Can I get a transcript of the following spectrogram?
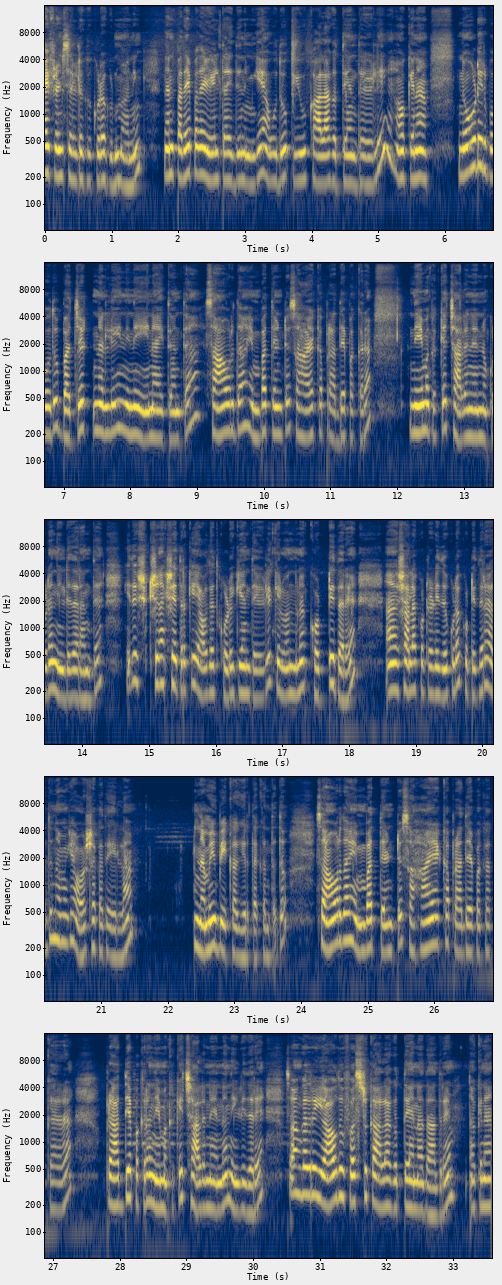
Hi friends ಎಲ್ರಿಗೂ ಕೂಡ good morning ನಾನು ಪದೇ ಪದೇ ಹೇಳ್ತಾ ಇದ್ದೆ ನಿಮಗೆ, ಹೌದು ಪಿ ಯು ಕಾಲಾಗುತ್ತೆ ಅಂತ ಹೇಳಿ. ಓಕೆನಾ ನೋಡಿರ್ಬೋದು ಬಜೆಟ್ನಲ್ಲಿ ನಿನ್ನೆ ಏನಾಯಿತು ಅಂತ ಸಾವಿರದ ಎಂಬತ್ತೆಂಟು ಸಹಾಯಕ ಪ್ರಾಧ್ಯಾಪಕರ ನೇಮಕಕ್ಕೆ ಚಾಲನೆಯನ್ನು ಕೂಡ ನೀಡಿದಾರಂತೆ. ಇದು ಶಿಕ್ಷಣ ಕ್ಷೇತ್ರಕ್ಕೆ ಯಾವುದಾದ್ರು ಕೊಡುಗೆ ಅಂತ ಹೇಳಿ ಕೆಲವೊಂದನ್ನ ಕೊಟ್ಟಿದ್ದಾರೆ. ಶಾಲಾ ಕೊಠಡಿದು ಕೂಡ ಕೊಟ್ಟಿದ್ದಾರೆ. ಅದು ನಮಗೆ ಅವಶ್ಯಕತೆ ಇಲ್ಲ. ನಮಗೆ ಬೇಕಾಗಿರ್ತಕ್ಕಂಥದ್ದು. ಸಾವಿರದ ಎಂಬತ್ತೆಂಟು ಸಹಾಯಕ ಪ್ರಾಧ್ಯಾಪಕರ ಪ್ರಾಧ್ಯಾಪಕರ ನೇಮಕಕ್ಕೆ ಚಾಲನೆಯನ್ನು ನೀಡಿದ್ದಾರೆ ಸೊ ಹಾಗಾದರೆ ಯಾವುದು ಫಸ್ಟ್ ಕಾಲಾಗುತ್ತೆ ಅನ್ನೋದಾದರೆ ಓಕೆನಾ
